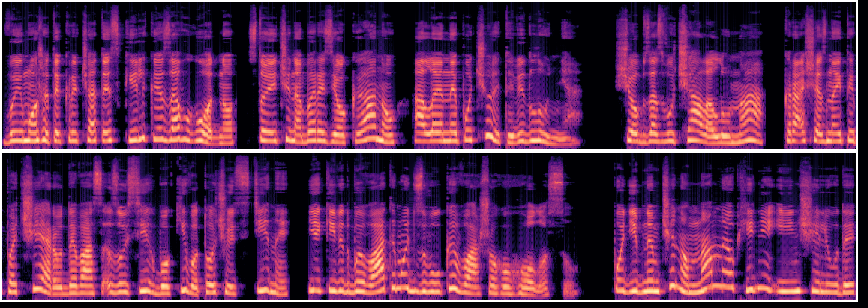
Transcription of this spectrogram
Ви можете кричати скільки завгодно, стоячи на березі океану, але не почуєте відлуння. Щоб зазвучала луна, краще знайти печеру, де вас з усіх боків оточують стіни, які відбиватимуть звуки вашого голосу. Подібним чином нам необхідні інші люди,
